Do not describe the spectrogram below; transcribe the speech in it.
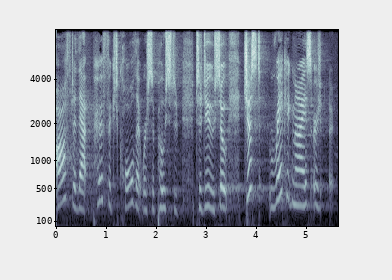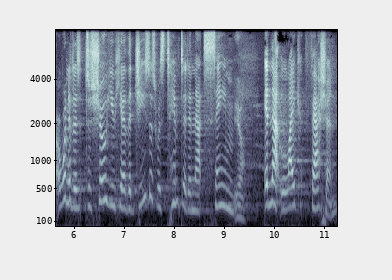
after that perfect call that we're supposed to, to do. So just recognize, or I wanted to, to show you here that Jesus was tempted in that same, Yeah. In that like fashion.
